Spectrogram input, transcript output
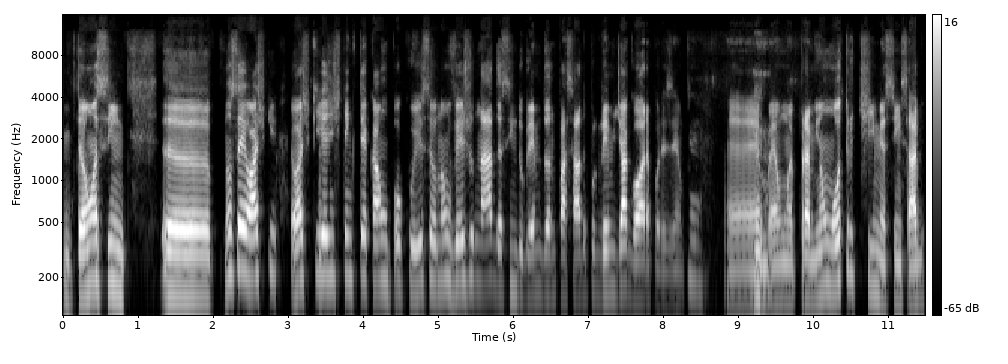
então, assim, uh, não sei, eu acho que eu acho que a gente tem que ter calma um pouco isso. Eu não vejo nada assim do Grêmio do ano passado pro Grêmio de agora, por exemplo. É. É, é. é um, para mim é um outro time, assim, sabe?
